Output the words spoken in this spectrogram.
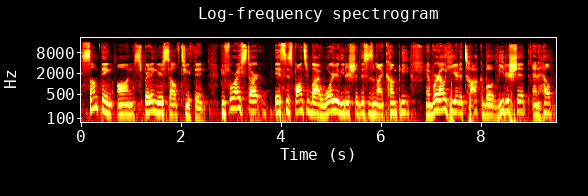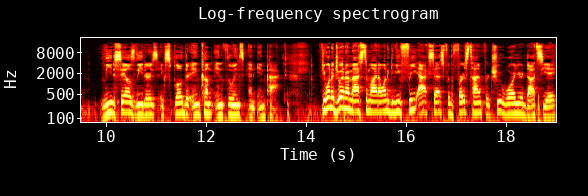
something on spreading yourself too thin. Before I start, this is sponsored by Warrior Leadership. This is my company, and we're out here to talk about leadership and help lead sales leaders explode their income, influence, and impact. If you want to join our mastermind, I want to give you free access for the first time for truewarrior.ca.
